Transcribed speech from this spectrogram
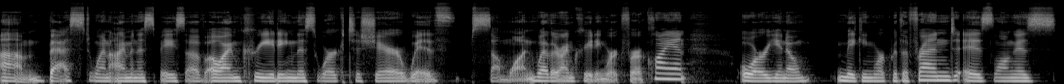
um, best when I'm in a space of, oh, I'm creating this work to share with someone, whether I'm creating work for a client or, you know, making work with a friend, as long as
